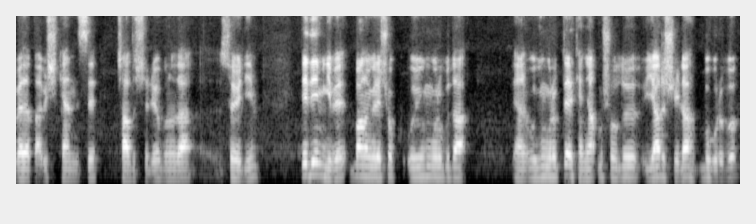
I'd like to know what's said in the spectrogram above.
Vedat Abiş kendisi çalıştırıyor. Bunu da söyleyeyim. Dediğim gibi bana göre çok uygun grubu da yani uygun grup derken yapmış olduğu yarışıyla bu grubu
